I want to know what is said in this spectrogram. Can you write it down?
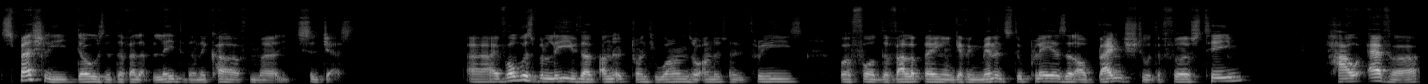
especially those that develop later than the curve might suggest. Uh, I've always believed that under 21s or under 23s were for developing and giving minutes to players that are benched with the first team. However,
